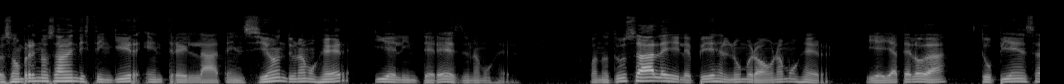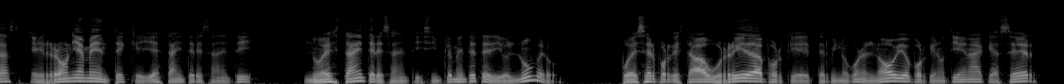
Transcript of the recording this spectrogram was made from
Los hombres no saben distinguir entre la atención de una mujer y el interés de una mujer. Cuando tú sales y le pides el número a una mujer y ella te lo da, tú piensas erróneamente que ella está interesada en ti. No está interesada en ti, simplemente te dio el número. Puede ser porque estaba aburrida, porque terminó con el novio, porque no tiene nada que hacer,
